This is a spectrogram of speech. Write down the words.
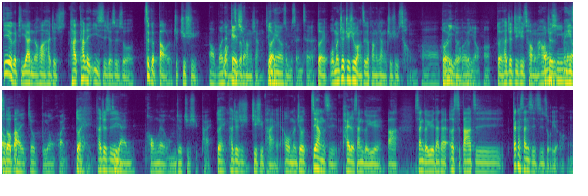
第二个提案的话，他就他他的意思就是说，这个爆了就继续哦往这个方向。哦、今天有什么神车？对，我们就继续往这个方向继续冲。哦，合理有合理有哦。对，他就继续冲，然后就每一次都爆就不用换。对，他就是既然红了，我们就继续拍。对，他就继续继续拍，我们就这样子拍了三个月，把。三个月大概二十八只，大概三十只左右。嗯，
